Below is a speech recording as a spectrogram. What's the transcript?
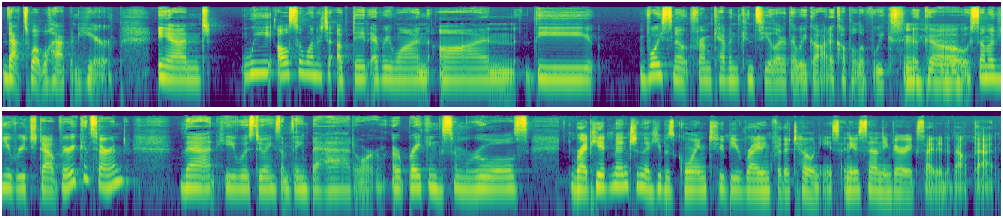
that's what will happen here and we also wanted to update everyone on the voice note from Kevin Concealer that we got a couple of weeks mm-hmm. ago. Some of you reached out very concerned that he was doing something bad or or breaking some rules. Right. He had mentioned that he was going to be writing for the Tonys and he was sounding very excited about that.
